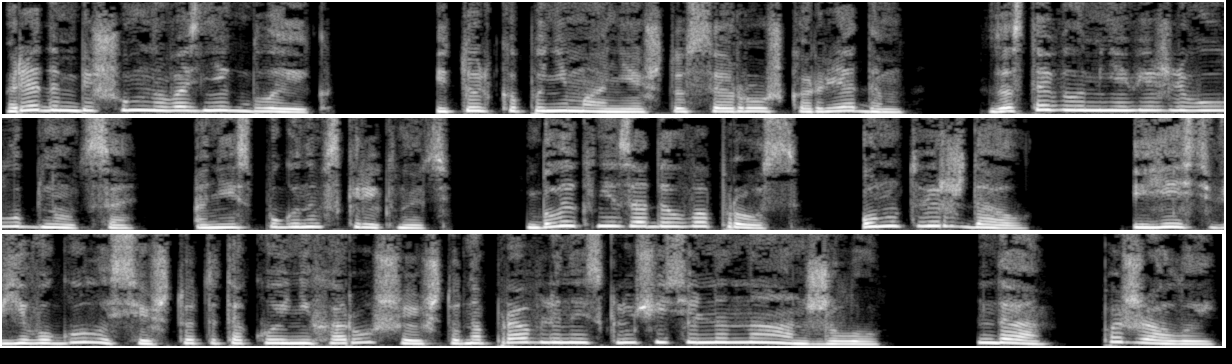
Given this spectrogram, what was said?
Рядом бесшумно возник Блейк, и только понимание, что сэр Рошкар рядом, заставило меня вежливо улыбнуться, а не испуганно вскрикнуть. Блейк не задал вопрос, он утверждал. И есть в его голосе что-то такое нехорошее, что направлено исключительно на Анжелу. Да, пожалуй,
